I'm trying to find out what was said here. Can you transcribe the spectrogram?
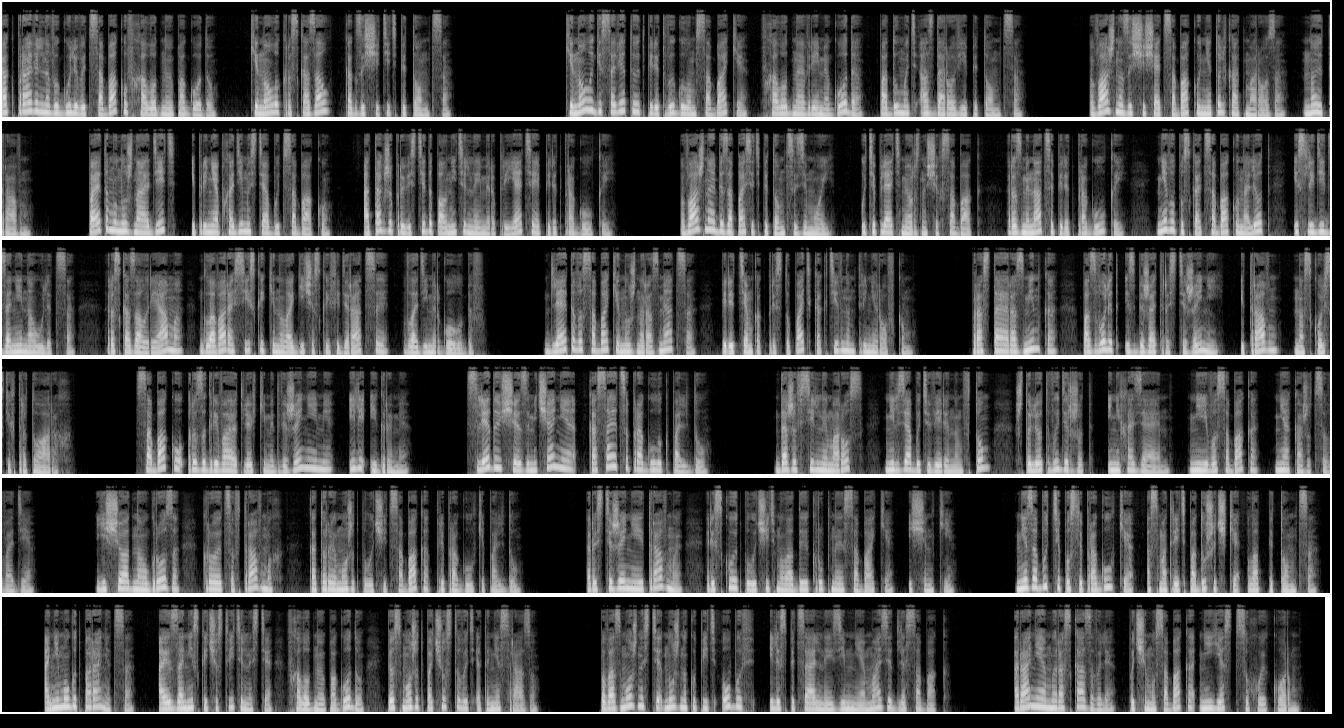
Как правильно выгуливать собаку в холодную погоду? Кинолог рассказал, как защитить питомца. Кинологи советуют перед выгулом собаки в холодное время года подумать о здоровье питомца. Важно защищать собаку не только от мороза, но и травм. Поэтому нужно одеть и при необходимости обуть собаку, а также провести дополнительные мероприятия перед прогулкой. Важно обезопасить питомца зимой, утеплять мерзнущих собак, разминаться перед прогулкой, не выпускать собаку на лед и следить за ней на улице, рассказал Риама, глава Российской кинологической федерации Владимир Голубев. Для этого собаке нужно размяться перед тем, как приступать к активным тренировкам. Простая разминка позволит избежать растяжений и травм на скользких тротуарах. Собаку разогревают легкими движениями или играми. Следующее замечание касается прогулок по льду. Даже в сильный мороз нельзя быть уверенным в том, что лед выдержит и ни хозяин, ни его собака не окажутся в воде. Еще одна угроза кроется в травмах, которые может получить собака при прогулке по льду. Растяжение и травмы рискуют получить молодые крупные собаки и щенки. Не забудьте после прогулки осмотреть подушечки лап питомца. Они могут пораниться, а из-за низкой чувствительности в холодную погоду пес может почувствовать это не сразу. По возможности нужно купить обувь или специальные зимние мази для собак. Ранее мы рассказывали, почему собака не ест сухой корм.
